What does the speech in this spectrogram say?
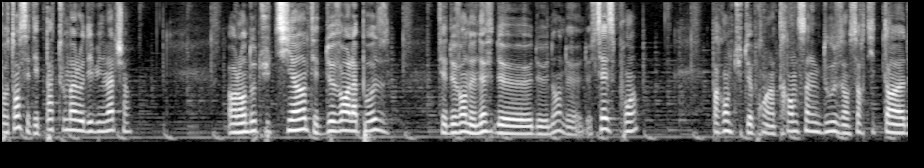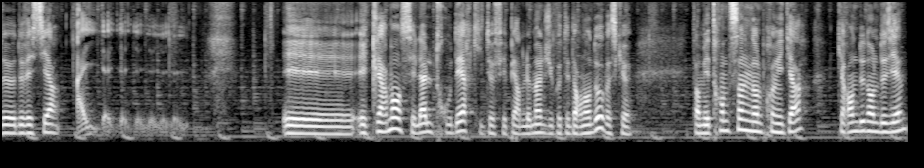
Pourtant, c'était pas tout mal au début de match. hein. Orlando, tu tiens, t'es devant à la pause. T'es devant de, 9, de, de- non, de, de 16 points. Par contre, tu te prends un 35-12 en sortie de, temps- de- vestiaire. Aïe, aïe, aïe, aïe, aïe. Et, clairement, c'est là le trou d'air qui te fait perdre le match du côté d'Orlando parce que t'en mets 35 dans le premier quart, 42 dans le deuxième,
